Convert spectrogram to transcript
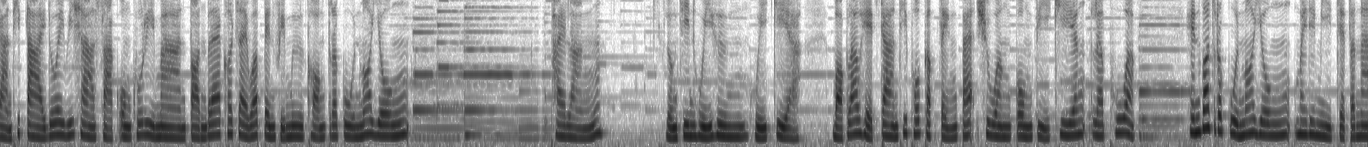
การที่ตายด้วยวิชาศากองคุรีมานตอนแรกเข้าใจว่าเป็นฝีมือของตระกูลม่อยง ภายหลัง หลวงจีนหุยหึง หุยเกีย บอกเล่าเหตุการณ์ที่พบกับเต๋งแปะชวง กงตีเคียงและพวก เห็นว่าตระกูลม่อยงไม่ได้มีเจตนา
